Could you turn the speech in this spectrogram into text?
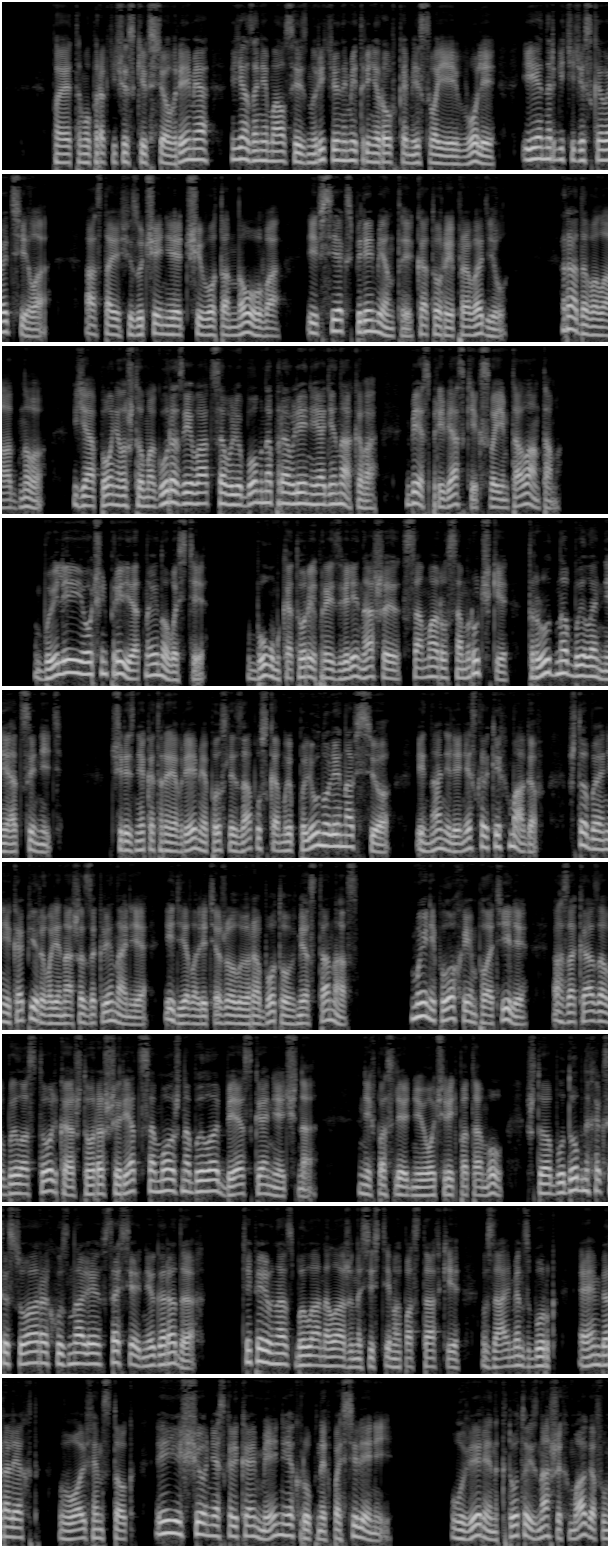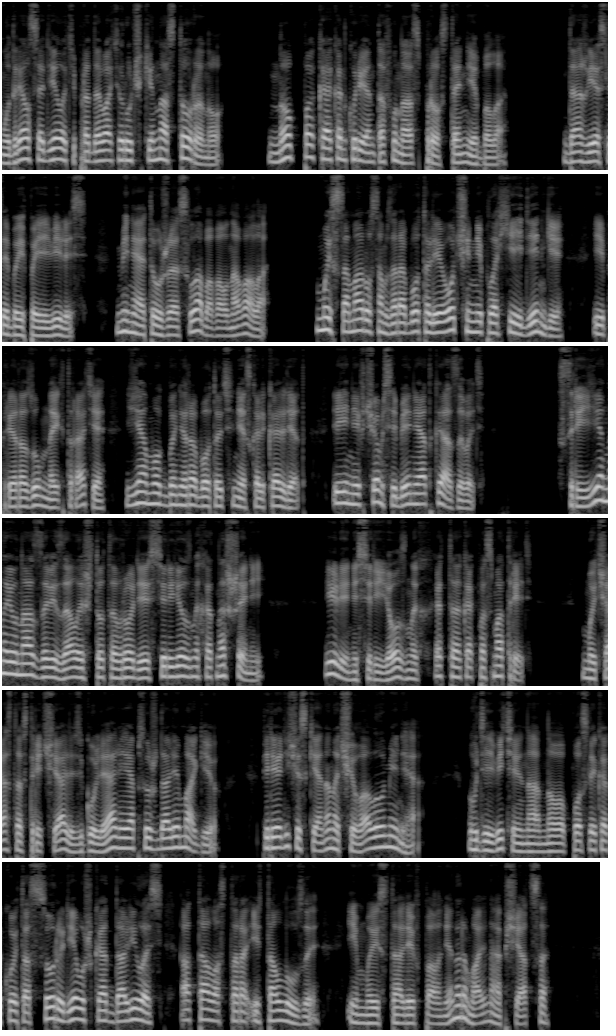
Поэтому практически все время я занимался изнурительными тренировками своей воли и энергетического тела, оставив изучение чего-то нового и все эксперименты, которые проводил. Радовало одно — я понял, что могу развиваться в любом направлении одинаково — без привязки к своим талантам. Были и очень приятные новости. Бум, который произвели наши «Самару-самручки», трудно было не оценить. Через некоторое время после запуска мы плюнули на все и наняли нескольких магов, чтобы они копировали наше заклинание и делали тяжелую работу вместо нас. Мы неплохо им платили, а заказов было столько, что расширяться можно было бесконечно. Не в последнюю очередь потому, что об удобных аксессуарах узнали в соседних городах. Теперь у нас была налажена система поставки в Зальменсбург, Эмберлехт, Вольфенсток и еще несколько менее крупных поселений. Уверен, кто-то из наших магов умудрялся делать и продавать ручки на сторону. Но пока конкурентов у нас просто не было. Даже если бы и появились, меня это уже слабо волновало. Мы с Самарусом заработали очень неплохие деньги, и при разумной их трате я мог бы не работать несколько лет и ни в чем себе не отказывать. С Риеной у нас завязалось что-то вроде серьезных отношений. Или несерьезных, это как посмотреть. Мы часто встречались, гуляли и обсуждали магию. Периодически она ночевала у меня. Удивительно, но после какой-то ссоры девушка отдалилась от Аластера и Талузы, и мы стали вполне нормально общаться.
